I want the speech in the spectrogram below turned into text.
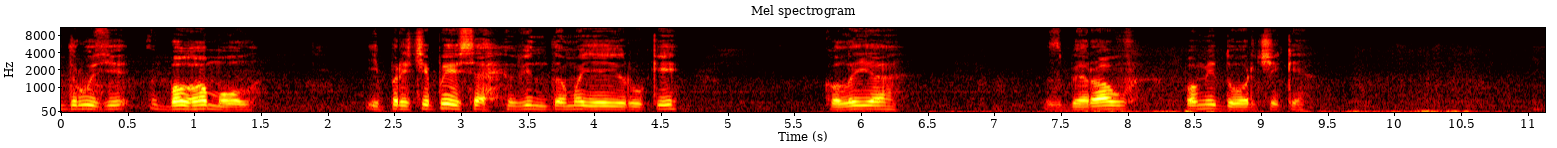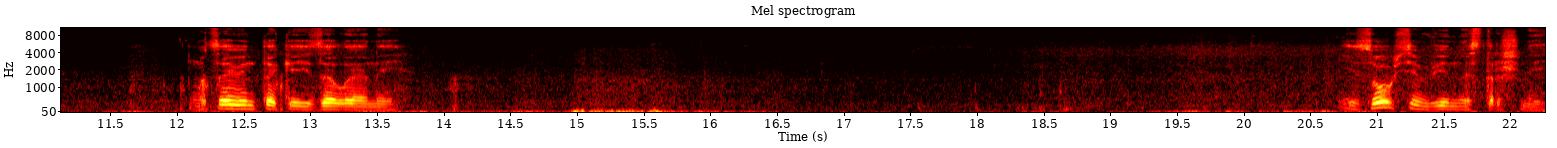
друзі, богомол. І причепився він до моєї руки, коли я збирав помідорчики. Оце він такий зелений. І зовсім він не страшний.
